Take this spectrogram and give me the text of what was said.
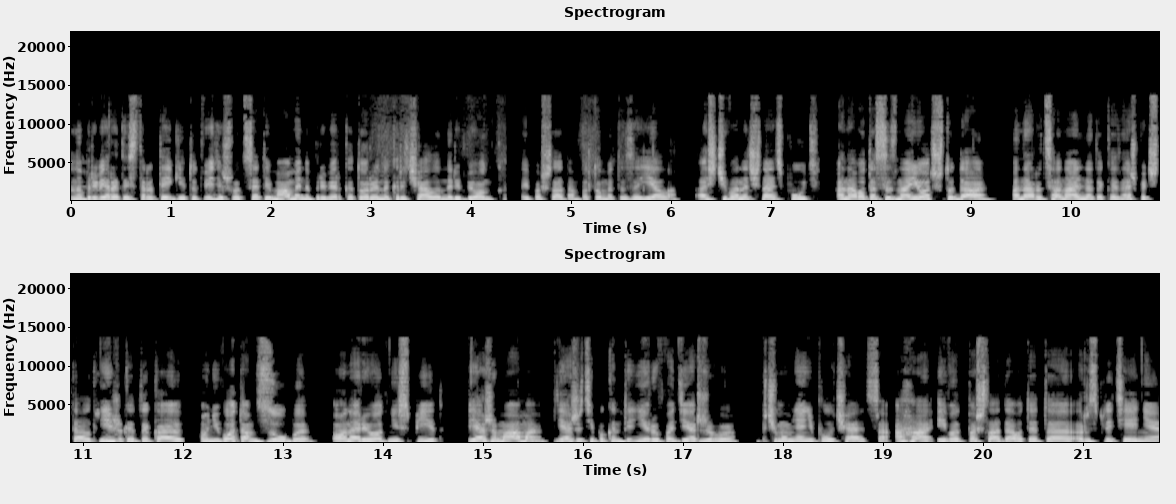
Например, этой стратегии. Тут видишь, вот с этой мамой, например, которая накричала на ребенка и пошла там потом это заела. А с чего начинать путь? Она вот осознает, что да, она рационально такая, знаешь, почитала книжек и такая, у него там зубы, он орет, не спит. Я же мама, я же типа контейнирую, поддерживаю. Почему у меня не получается? Ага, и вот пошла, да, вот это расплетение.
